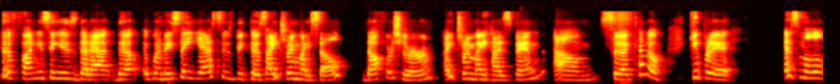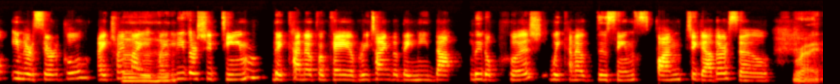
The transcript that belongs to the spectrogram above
the funny thing is that uh, the when I say yes is because I train myself. That for sure. I train my husband. Um, so I kind of keep it a, a small inner circle. I train mm-hmm. my my leadership team. They kind of okay every time that they need that little push we kind of do things fun together. So right.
